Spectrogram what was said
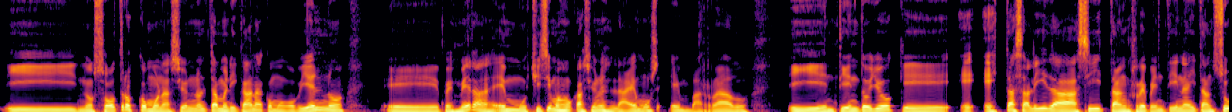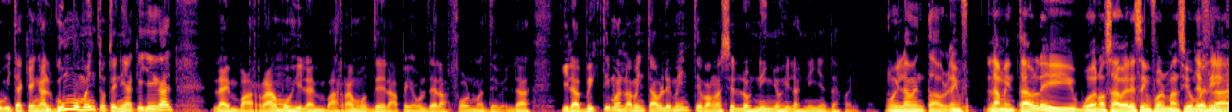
Y nosotros como nación norteamericana, como gobierno, eh, pues mira, en muchísimas ocasiones la hemos embarrado. Y entiendo yo que e, esta salida así tan repentina y tan súbita que en algún momento tenía que llegar, la embarramos y la embarramos de la peor de las formas, de verdad. Y las víctimas lamentablemente van a ser los niños y las niñas de Afganistán. Muy lamentable. Lamentable y bueno saber esa información, ¿verdad?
